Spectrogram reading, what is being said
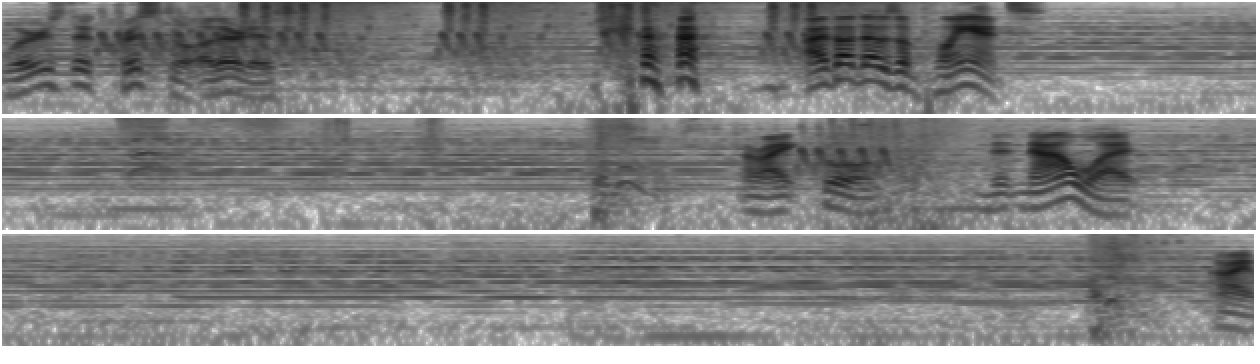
Where's the crystal? Oh, there it is. I thought that was a plant. All right, cool. now what? All right,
